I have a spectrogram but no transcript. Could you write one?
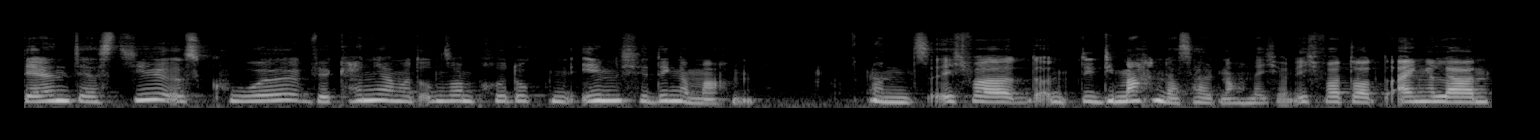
der, der Stil ist cool, wir können ja mit unseren Produkten ähnliche Dinge machen. Und ich war, die, die machen das halt noch nicht. Und ich war dort eingeladen,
